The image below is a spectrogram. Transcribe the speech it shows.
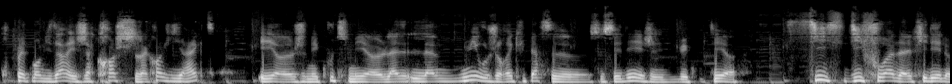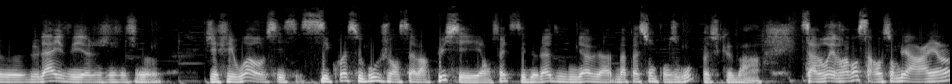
complètement bizarre et j'accroche, j'accroche direct. Et euh, je m'écoute, mais euh, la, la nuit où je récupère ce, ce CD, j'ai dû écouter euh, six, dix fois d'affilée le, le live et euh, je, je- j'ai fait waouh, c'est quoi ce groupe? Je veux en savoir plus. Et en fait, c'est de là d'où vient ma, passion pour ce groupe parce que bah ça, ouais, vraiment, ça ressemblait à rien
